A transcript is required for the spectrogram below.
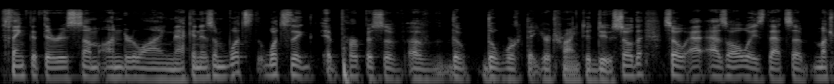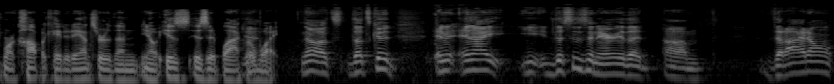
think that there is some underlying mechanism? What's the, what's the uh, purpose of, of the the work that you're trying to do? So that so as always, that's a much more complicated answer than you know is is it black yeah. or white? No, that's that's good, and and I this is an area that um, that I don't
